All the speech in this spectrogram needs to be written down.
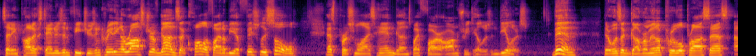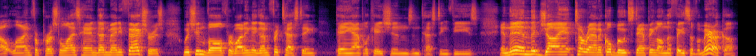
setting product standards and features, and creating a roster of guns that qualify to be officially sold as personalized handguns by firearms retailers and dealers. Then, there was a government approval process outlined for personalized handgun manufacturers, which involved providing a gun for testing, paying applications and testing fees, and then the giant tyrannical boot stamping on the face of America.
